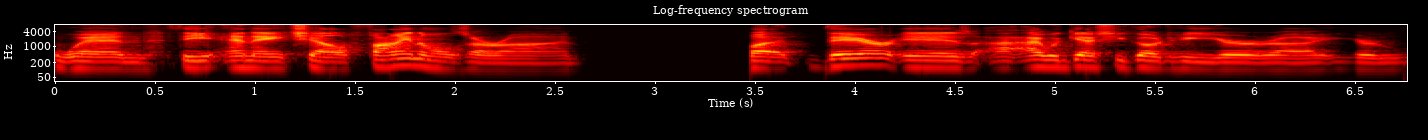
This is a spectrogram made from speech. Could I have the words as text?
when the NHL finals are on, but there is. I would guess you go to your uh, your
